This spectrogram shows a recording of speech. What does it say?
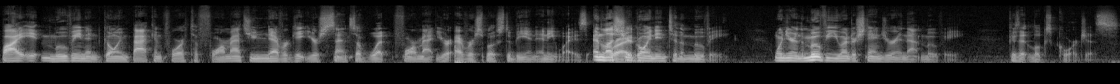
by it moving and going back and forth to formats, you never get your sense of what format you're ever supposed to be in, anyways, unless you're going into the movie. When you're in the movie, you understand you're in that movie because it looks gorgeous.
